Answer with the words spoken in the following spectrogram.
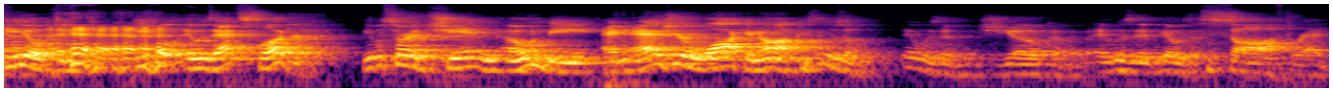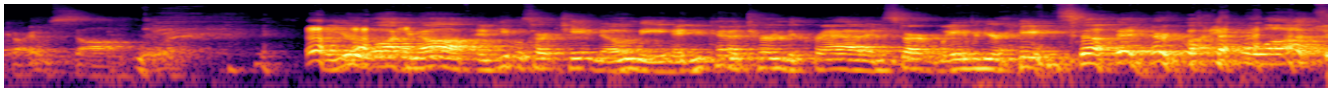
the field, and people. It was at Slugger. People started chanting "Own me," and as you're walking off, because it was a it was a joke of a, it was a, it was a soft red card. It was soft. But you're walking off, and people start chanting "Own me," and you kind of turn the crowd and start waving your hands up, and everybody walks.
